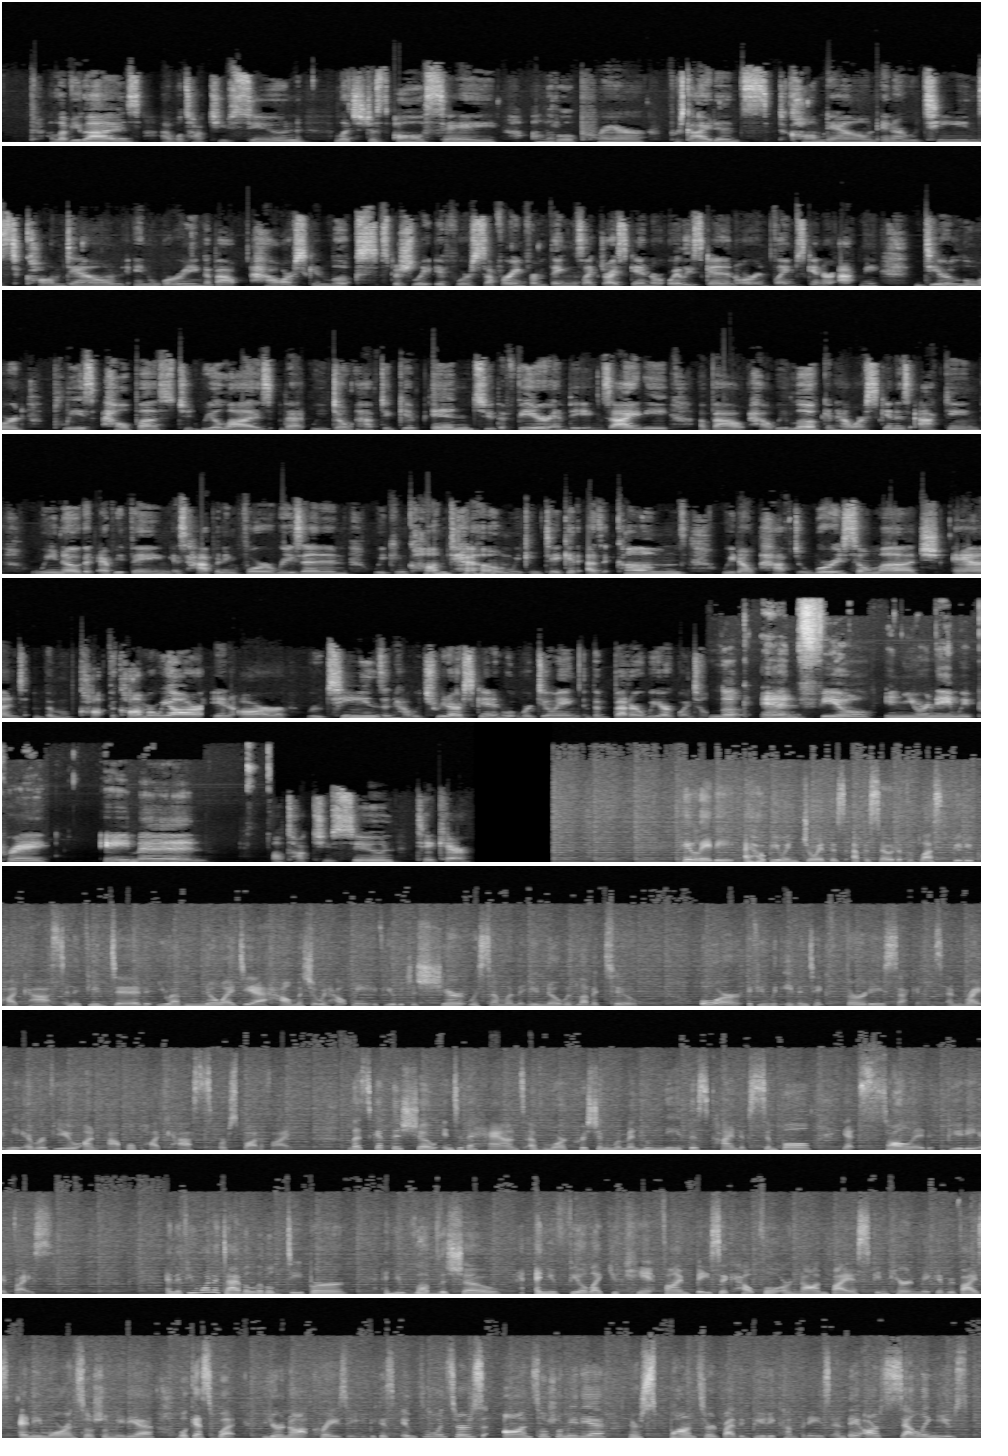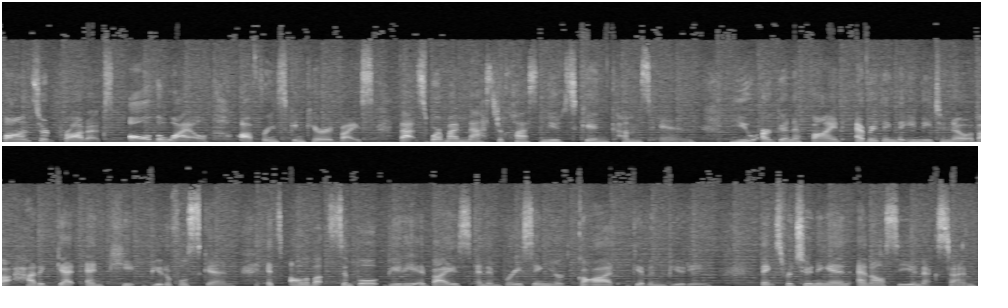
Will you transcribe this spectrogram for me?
I love you guys. I will talk to you soon. Let's just all say a little prayer for guidance to calm down in our routines, to calm down in worrying about how our skin looks, especially if we're suffering from things like dry skin or oily skin or inflamed skin or acne. Dear Lord, please help us to realize that we don't have to give in to the fear and the anxiety about how we look and how our skin is acting. We know that everything is happening for a reason. We can calm down, we can take it as it comes. We don't have to worry so much. And the, the calmer we are in our routines and how we treat our skin, what we're doing, the better we are going to look and feel. In your name we pray. Amen. I'll talk to you soon. Take care. Hey, lady, I hope you enjoyed this episode of the Blessed Beauty Podcast. And if you did, you have no idea how much it would help me if you would just share it with someone that you know would love it too. Or if you would even take 30 seconds and write me a review on Apple Podcasts or Spotify. Let's get this show into the hands of more Christian women who need this kind of simple yet solid beauty advice. And if you want to dive a little deeper and you love the show and you feel like you can't find basic, helpful, or non biased skincare and makeup advice anymore on social media, well, guess what? You're not crazy because influencers on social media, they're sponsored by the beauty companies and they are selling you sponsored products all the while offering skincare advice. That's where my masterclass Nude Skin comes in. You are going to find everything that you need to know about how to get and keep beautiful skin. It's all about simple beauty advice and embracing your God given beauty. Thanks for tuning in, and I'll see you next time.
